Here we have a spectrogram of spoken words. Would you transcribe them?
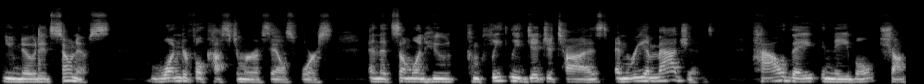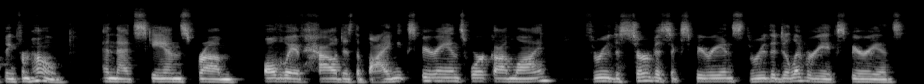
you noted Sonos, wonderful customer of Salesforce, and that's someone who completely digitized and reimagined how they enable shopping from home. And that scans from all the way of how does the buying experience work online through the service experience, through the delivery experience,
